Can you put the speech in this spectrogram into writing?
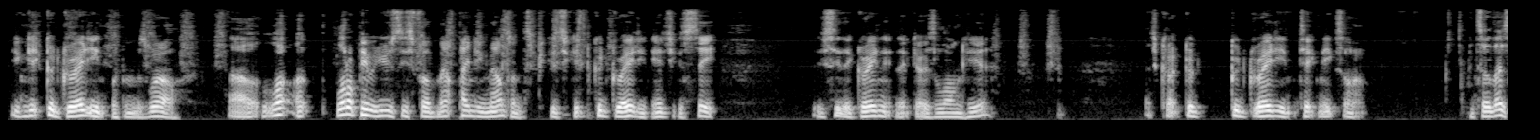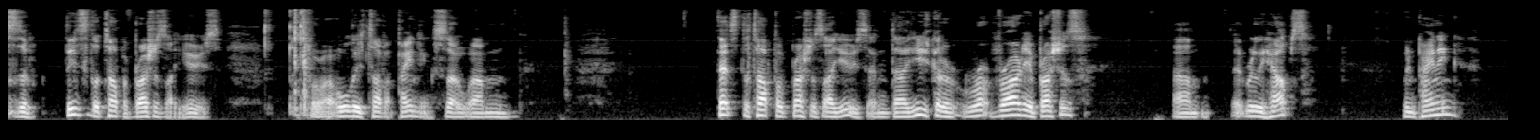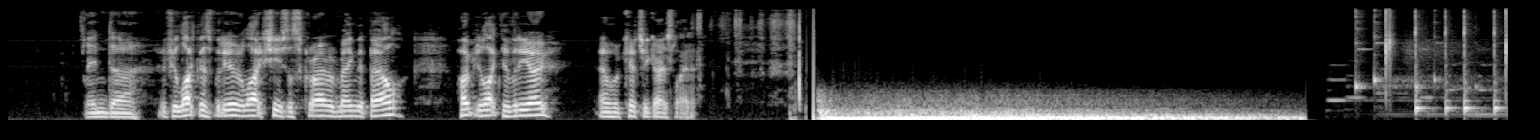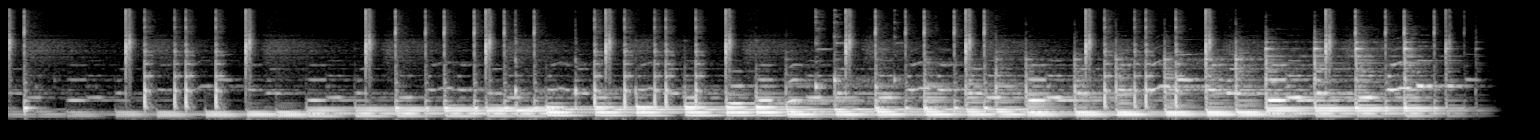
you can get good gradient with them as well. Uh, a lot a lot of people use these for painting mountains because you get good gradient as you can see. You see the gradient that goes along here? It's good good gradient techniques on it. And so this is a these are the type of brushes I use for all these type of paintings. So um, that's the type of brushes I use. And uh, you've got a variety of brushes Um, it really helps when painting. And uh, if you like this video, like, share, subscribe, and bang the bell. Hope you like the video, and we'll catch you guys later.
